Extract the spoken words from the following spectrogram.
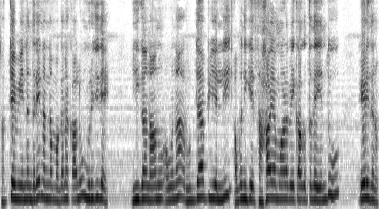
ಸತ್ಯವೇನೆಂದರೆ ನನ್ನ ಮಗನ ಕಾಲು ಮುರಿದಿದೆ. ಈಗ ನಾನು ಅವನ ವೃದ್ಧಾಪಿಯಲ್ಲಿ ಅವನಿಗೆ ಸಹಾಯ ಮಾಡಬೇಕಾಗುತ್ತದೆ ಎಂದು ಹೇಳಿದನು.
